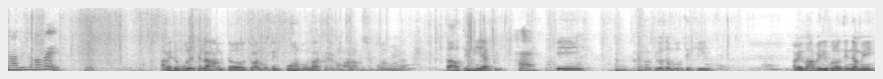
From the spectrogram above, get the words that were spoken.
না দিলে হবে? আমি তো বলেছিলাম আমি তো জন্মদিন করব না সেরকম ভালো কিছু করব না। তাও তুই নিয়ে আসি হ্যাঁ। সত্যি কথা বলতে কি আমি ভাবিনি কোনোদিন আমি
